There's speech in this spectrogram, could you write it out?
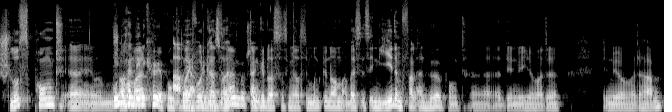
Schlusspunkt. Äh, und noch ein wenig Höhepunkt. Aber ich wollte gerade sagen, danke, du hast es mir aus dem Mund genommen, aber es ist in jedem Fall ein Höhepunkt, äh, den wir hier heute, den wir heute haben.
